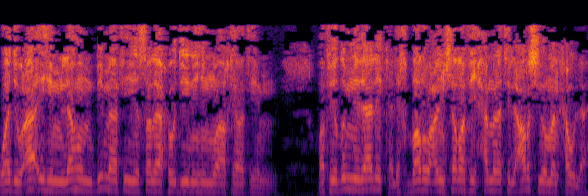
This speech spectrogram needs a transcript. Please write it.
ودعائهم لهم بما فيه صلاح دينهم وآخرتهم. وفي ضمن ذلك الإخبار عن شرف حملة العرش ومن حوله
